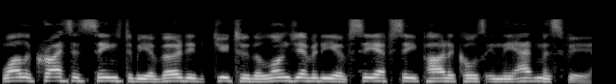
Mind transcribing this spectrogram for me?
While the crisis seems to be averted, due to the longevity of CFC particles in the atmosphere,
